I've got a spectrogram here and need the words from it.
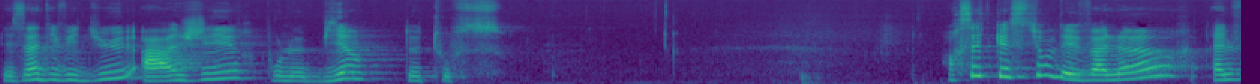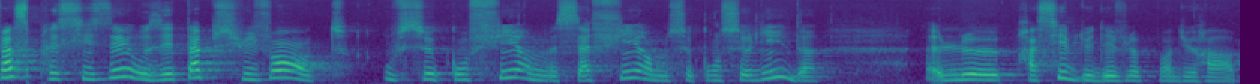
les individus à agir pour le bien de tous? Alors cette question des valeurs, elle va se préciser aux étapes suivantes où se confirme, s'affirme, se consolide le principe du développement durable.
